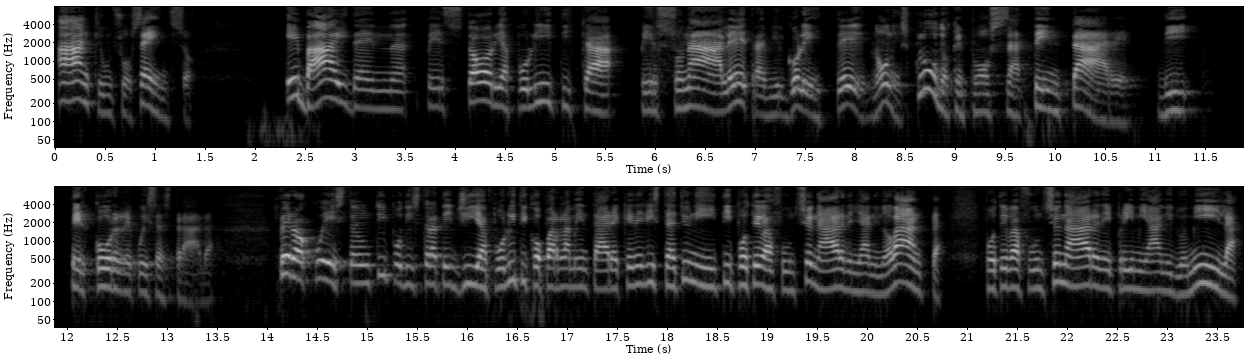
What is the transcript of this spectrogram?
ha anche un suo senso. E Biden, per storia politica personale, tra virgolette, non escludo che possa tentare di percorrere questa strada. Però questo è un tipo di strategia politico-parlamentare che negli Stati Uniti poteva funzionare negli anni 90, poteva funzionare nei primi anni 2000.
